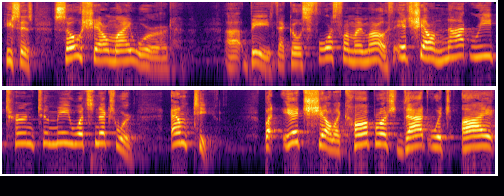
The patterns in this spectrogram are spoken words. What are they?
He says, So shall my word uh, be that goes forth from my mouth. It shall not return to me. What's next word? Empty. But it shall accomplish that which I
